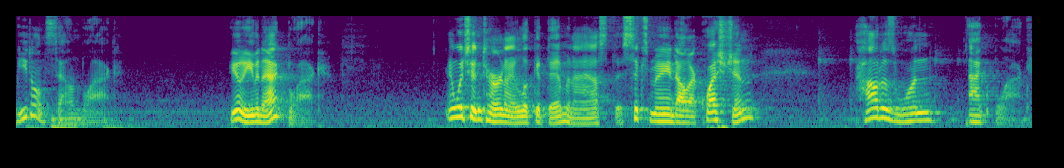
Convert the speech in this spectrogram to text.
you don't sound black. You don't even act black. In which, in turn, I look at them and I ask the $6 million question How does one act black?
